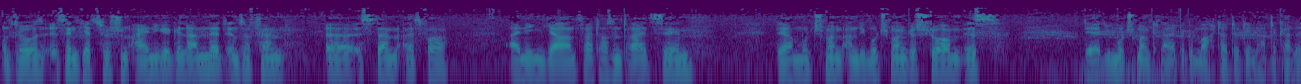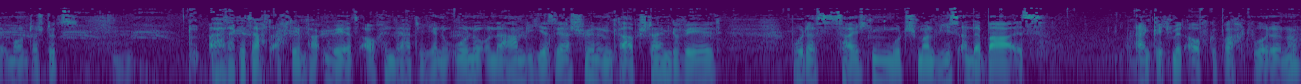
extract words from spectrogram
Und so sind jetzt schon einige gelandet. Insofern äh, ist dann, als vor einigen Jahren, 2013, der Mutschmann, Andi Mutschmann gestorben ist, der die Mutschmann-Kneipe gemacht hatte, den hatte Kalle immer unterstützt. Mhm. Hat er gesagt, ach, den packen wir jetzt auch hin. Der hatte hier eine Urne und da haben die hier sehr schön einen Grabstein gewählt, wo das Zeichen Mutschmann, wie es an der Bar ist, eigentlich mit aufgebracht wurde. Ne?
